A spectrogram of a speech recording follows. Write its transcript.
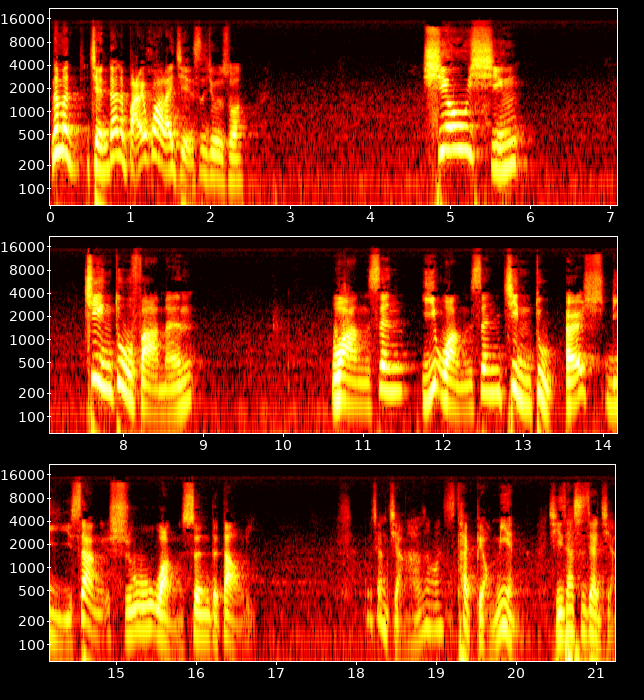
那么简单的白话来解释，就是说修行净度法门。往生以往生进度，而理上实无往生的道理。我这样讲好像太表面了。其实他是这样讲，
